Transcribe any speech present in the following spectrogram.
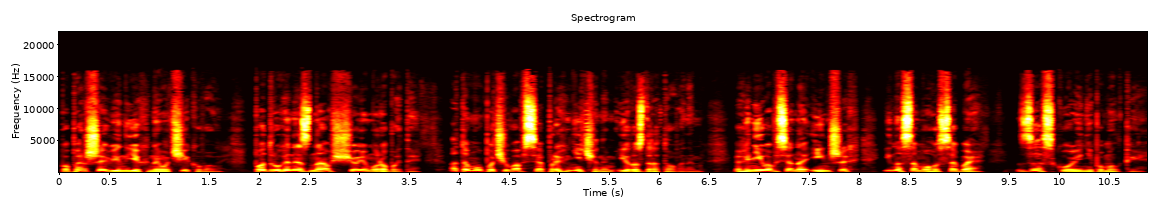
По-перше, він їх не очікував. По-друге, не знав, що йому робити, а тому почувався пригніченим і роздратованим, гнівався на інших і на самого себе за скоєні помилки.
